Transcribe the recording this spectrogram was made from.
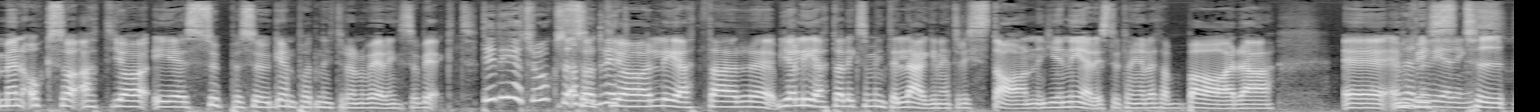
men också att jag är supersugen på ett nytt renoveringsobjekt. Det är det jag tror också. så Alltså, att du vet, jag letar, jag letar liksom inte lägenheter i stan generiskt utan jag letar bara eh, en viss typ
